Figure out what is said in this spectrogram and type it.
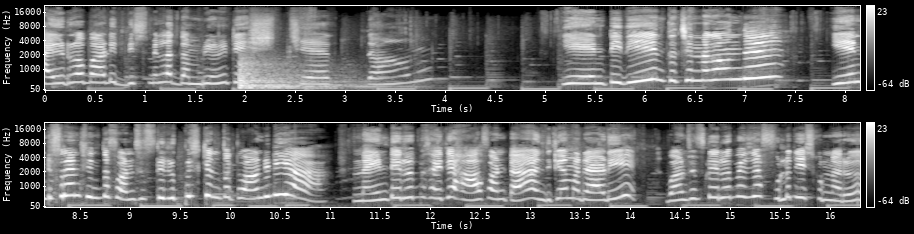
హైదరాబాద్ బిస్మిల్లా దమ్ బిర్యానీ టేస్ట్ చేద్దాం. ఏంటిది? ఇంత చిన్నగా ఉంది? ఏంటి ఫ్రెండ్స్ ఇంత వన్ ఫిఫ్టీ రూపీస్కి ఇంత క్వాంటిటీయా నైంటీ రూపీస్ అయితే హాఫ్ అంట. అందుకే మా daddy one fifty rupees full తీసుకున్నారు.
